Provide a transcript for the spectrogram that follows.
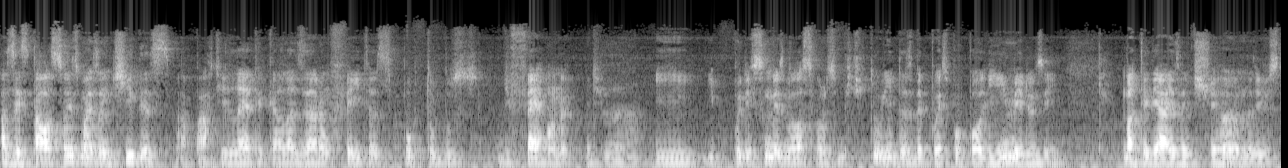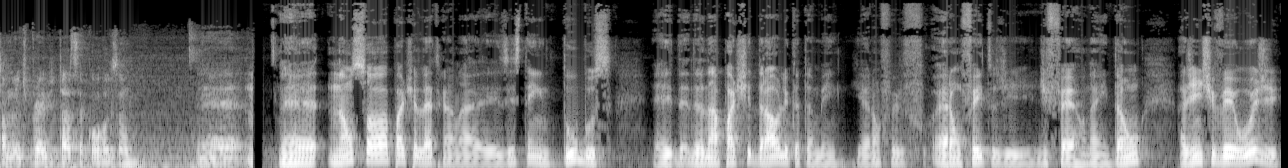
as instalações mais antigas, a parte elétrica, elas eram feitas por tubos de ferro, né? De, uhum. e, e por isso mesmo elas foram substituídas depois por polímeros e materiais anti-chamas, justamente para evitar essa corrosão. É, É, não só a parte elétrica, né? existem tubos é, na parte hidráulica também, que eram, eram feitos de, de ferro. Né? Então, a gente vê hoje,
